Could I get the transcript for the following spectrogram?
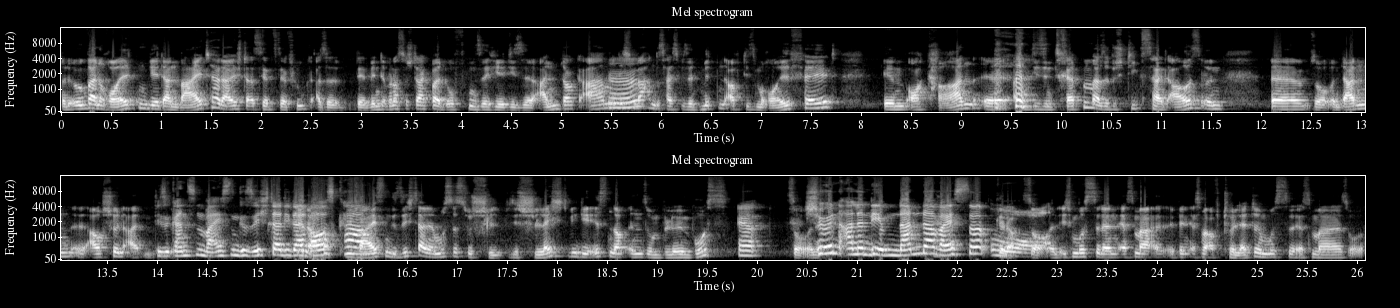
und irgendwann rollten wir dann weiter, dadurch, dass jetzt der Flug, also der Wind immer noch so stark war, durften sie hier diese Andockarme Mhm. nicht machen. Das heißt, wir sind mitten auf diesem Rollfeld im Orkan äh, an diesen Treppen. Also du stiegst halt aus und äh, so und dann äh, auch schön Diese ganzen weißen Gesichter, die da genau, Die rauskamen. weißen Gesichter, dann musstest du schl schlecht wie dir ist noch in so einem blöden Bus. Ja. So, Schön alle nebeneinander, weißt du? Oh. Genau, so. Und ich musste dann erstmal, ich bin erstmal auf Toilette und musste erstmal so.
